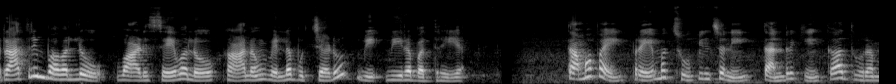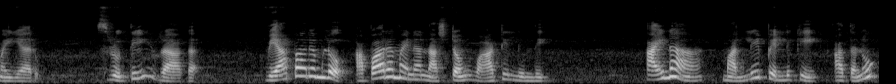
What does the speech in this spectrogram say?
రాత్రింబవళ్ళు వాడి సేవలో కాలం వెళ్ళబుచ్చాడు వీ వీరభద్రయ్య. తమపై ప్రేమ చూపించని తండ్రికి ఇంకా దూరమయ్యారు. శృతి రాగ. వ్యాపారంలో అపారమైన నష్టం వాటిల్లింది. అయినా మళ్ళీ పెళ్ళికి అతను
